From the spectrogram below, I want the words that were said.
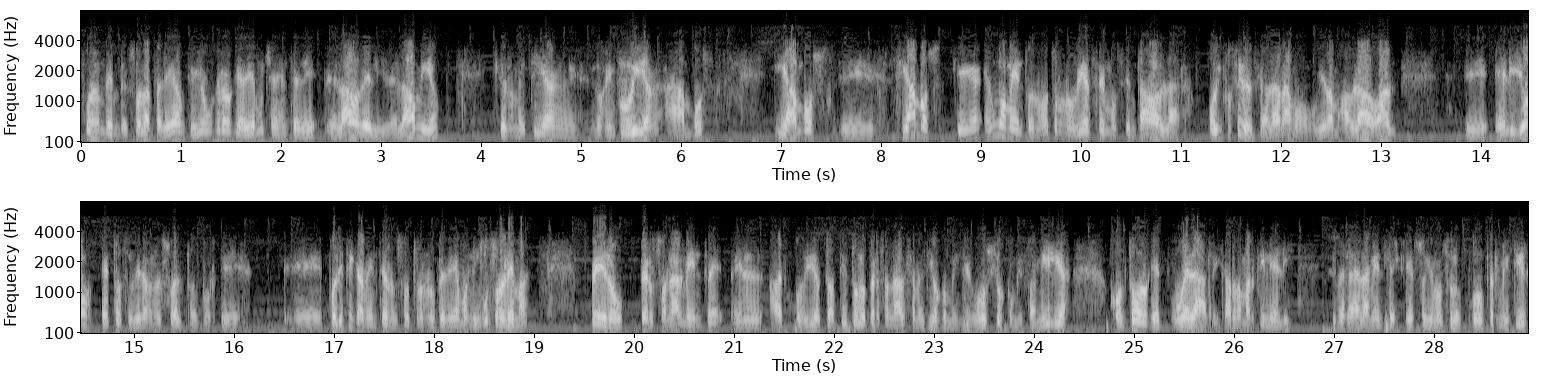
fue donde empezó la pelea, aunque yo creo que había mucha gente de, del lado de él y del lado mío que nos metían, nos influían a ambos, y ambos, eh, si ambos, que en un momento nosotros nos hubiésemos sentado a hablar, o inclusive si habláramos, hubiéramos hablado eh, él y yo, esto se hubiera resuelto, porque eh, políticamente nosotros no teníamos ningún problema, pero personalmente él ha podido a título personal, se metió con mis negocios, con mi familia, con todo lo que huela a Ricardo Martinelli, y verdaderamente eso yo no se lo puedo permitir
